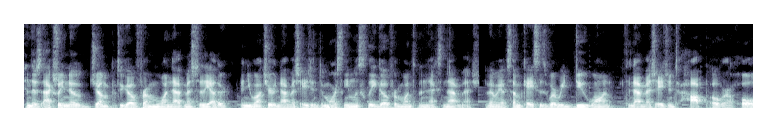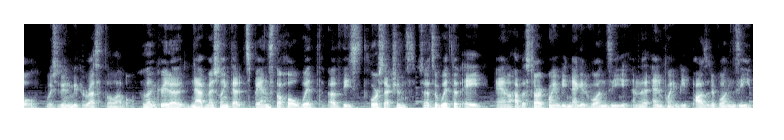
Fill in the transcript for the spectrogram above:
and there's actually no jump to go from one NavMesh to the other, and you want your NavMesh agent to more seamlessly go from one to the next NavMesh. But then we have some cases where we do want the NavMesh agent to hop over a hole, which is going to be the rest of the level. I'll then create a NavMesh link that spans the whole width of these floor sections. So that's a width of 8, and I'll have the start point be negative 1z and the end point be positive 1z.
